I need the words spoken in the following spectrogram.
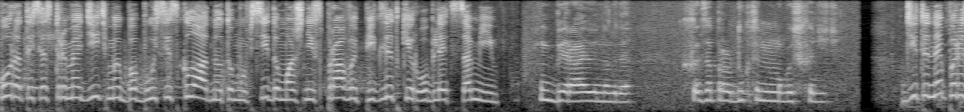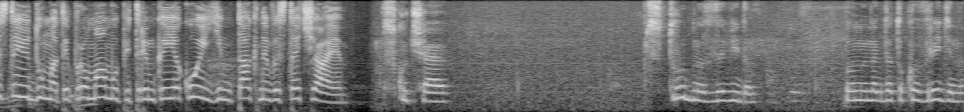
Поратися з трьома дітьми бабусі складно, тому всі домашні справи підлітки роблять самі. Убираю иногда. Х- За продуктами могу сходить. Діти не перестають думати про маму, підтримки якої їм так не вистачає. Скучаю. С- Трудно с Завидом. Он иногда такой вредина.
